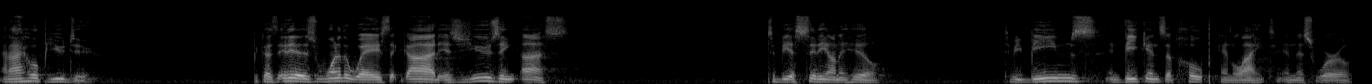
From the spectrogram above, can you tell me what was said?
And I hope you do. Because it is one of the ways that God is using us to be a city on a hill to be beams and beacons of hope and light in this world.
